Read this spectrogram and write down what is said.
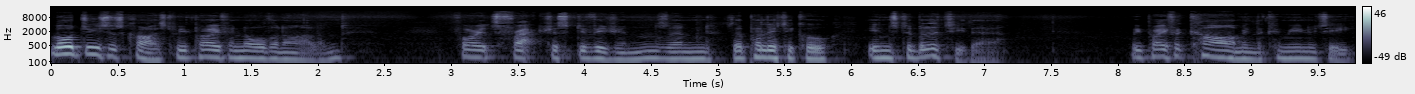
Lord Jesus Christ, we pray for Northern Ireland, for its fractious divisions and the political instability there. We pray for calm in the community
